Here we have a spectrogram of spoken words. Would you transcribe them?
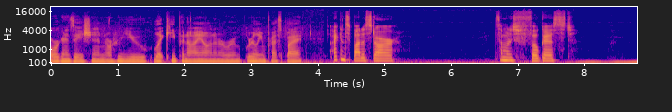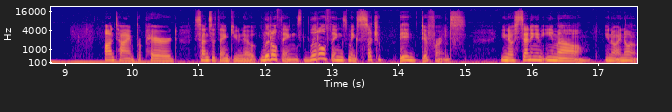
organization or who you like keep an eye on and are really impressed by? I can spot a star. Someone who's focused, on time, prepared, sends a thank you note. Little things, little things make such a big difference. You know, sending an email, you know, I know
